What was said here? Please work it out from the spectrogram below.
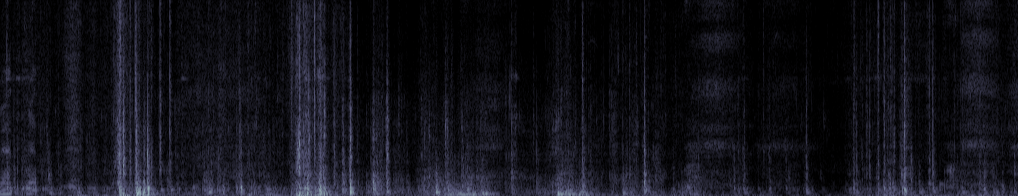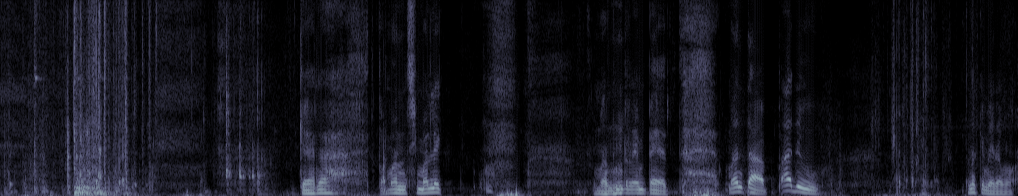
Met, met. Oke, nah teman si Malik. Teman rempet. Mantap aduh. Mana kamera mau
